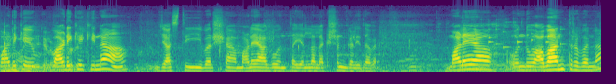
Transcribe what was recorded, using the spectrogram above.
ವಾಡಿಕೆ ವಾಡಿಕೆಗಿನ್ನ ಜಾಸ್ತಿ ವರ್ಷ ಮಳೆ ಆಗುವಂಥ ಎಲ್ಲ ಲಕ್ಷಣಗಳಿದ್ದಾವೆ ಮಳೆಯ ಒಂದು ಅವಾಂತರವನ್ನು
